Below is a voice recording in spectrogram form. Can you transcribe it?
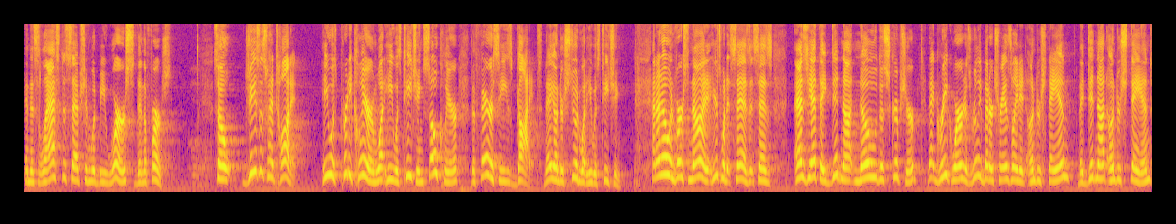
and this last deception would be worse than the first. So Jesus had taught it. He was pretty clear in what he was teaching, so clear the Pharisees got it. They understood what he was teaching. And I know in verse 9, here's what it says it says, as yet they did not know the scripture. That Greek word is really better translated understand. They did not understand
